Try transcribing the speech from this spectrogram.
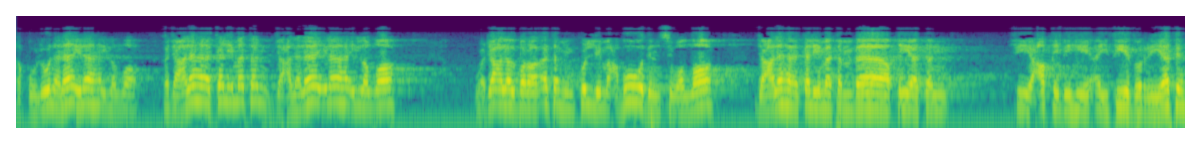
تقولون لا إله إلا الله فجعلها كلمة جعل لا إله إلا الله وجعل البراءة من كل معبود سوى الله جعلها كلمة باقية في عقبه أي في ذريته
